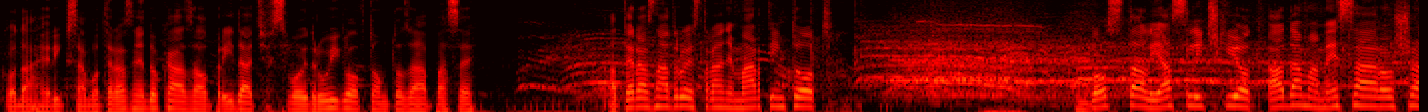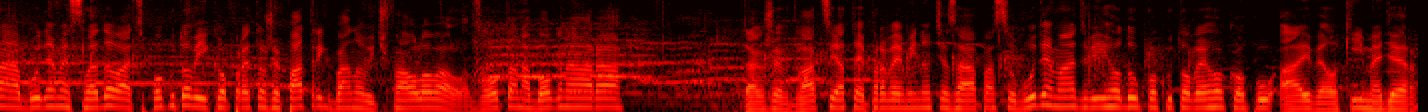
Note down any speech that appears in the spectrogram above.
Škoda, Erik Sabo teraz nedokázal pridať svoj druhý gol v tomto zápase. A teraz na druhej strane Martin Todd dostal jasličky od Adama Mesároša a budeme sledovať pokutový kop, pretože Patrik Banovič fauloval Zoltana Bognára. Takže v 21. minúte zápasu bude mať výhodu pokutového kopu aj Veľký Meder.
